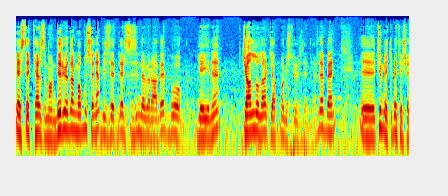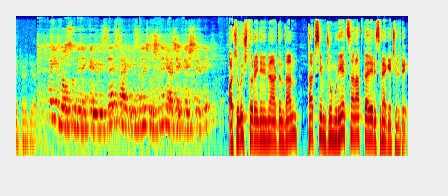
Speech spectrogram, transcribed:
destek her zaman veriyorlar ama bu sene biz dediler sizinle beraber bu yayını canlı olarak yapmak istiyoruz dediler. Ben eee, tüm ekibe teşekkür ediyorum. Hayırlı olsun dileklerimizle sergimizin açılışını gerçekleştirdik. Açılış töreninin ardından Taksim Cumhuriyet Sanat Galerisi'ne geçildi.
